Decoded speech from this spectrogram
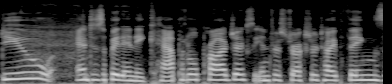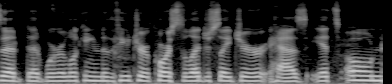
Do you anticipate any capital projects, infrastructure type things that, that we're looking into the future? Of course, the legislature has its own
